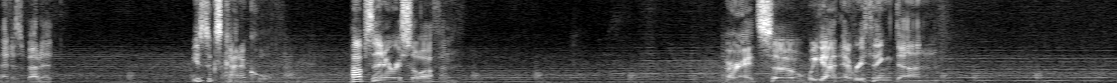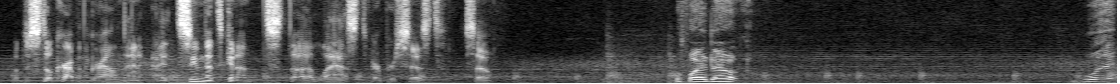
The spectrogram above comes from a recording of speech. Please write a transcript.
that is about it. Music's kind of cool. Pops in every so often. Alright, so we got everything done. But there's still crap on the ground. And I assume that's gonna uh, last or persist, so. We'll find out. What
